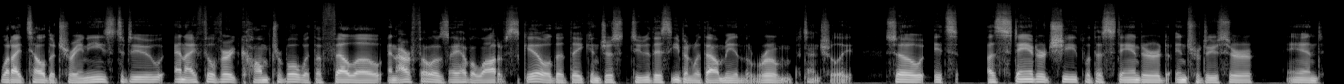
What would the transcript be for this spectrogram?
what I tell the trainees to do. And I feel very comfortable with a fellow. And our fellows, they have a lot of skill that they can just do this even without me in the room, potentially. So it's a standard sheath with a standard introducer. And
